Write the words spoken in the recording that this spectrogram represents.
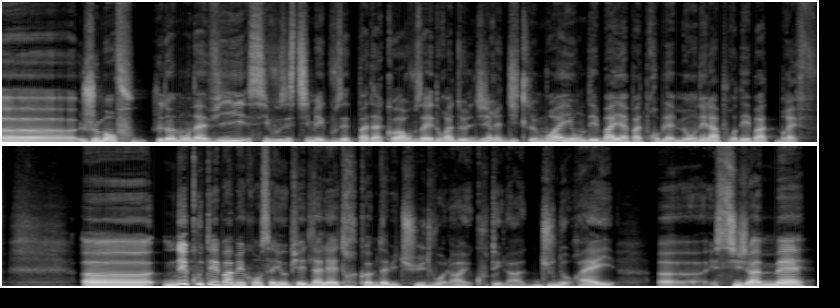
Euh, je m'en fous. Je donne mon avis. Si vous estimez que vous n'êtes pas d'accord, vous avez le droit de le dire et dites-le moi et on débat, il n'y a pas de problème. Mais on est là pour débattre. Bref. Euh, N'écoutez pas mes conseils au pied de la lettre, comme d'habitude. Voilà, écoutez-la d'une oreille. Euh, si jamais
